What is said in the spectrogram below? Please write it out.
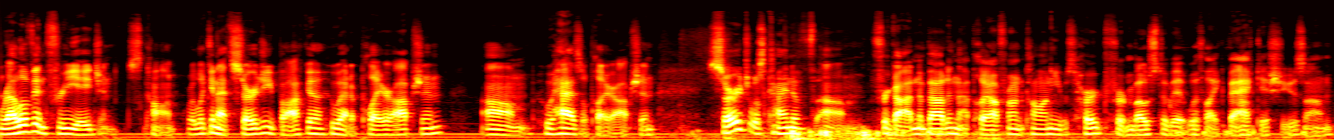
Relevant free agents, Con. We're looking at Serge Ibaka, who had a player option, um, who has a player option. Serge was kind of um, forgotten about in that playoff run. Colin, he was hurt for most of it with like back issues. Um,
